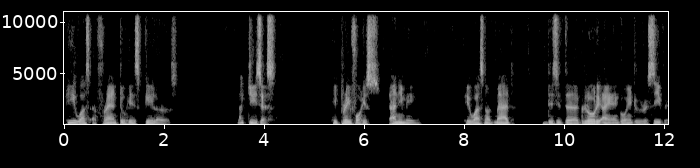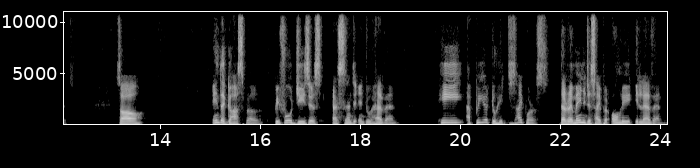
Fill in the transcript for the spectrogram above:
He was a friend to his killers, like Jesus. He prayed for his enemy. He was not mad. This is the glory I am going to receive it. So, in the gospel, before Jesus ascended into heaven, he appeared to his disciples, the remaining disciples, only 11.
